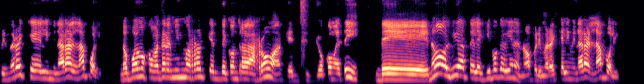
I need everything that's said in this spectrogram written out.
primero hay que eliminar al Napoli. No podemos cometer el mismo error que de contra la Roma, que yo cometí, de no, olvídate, el equipo que viene, no, primero hay que eliminar al Napoli.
